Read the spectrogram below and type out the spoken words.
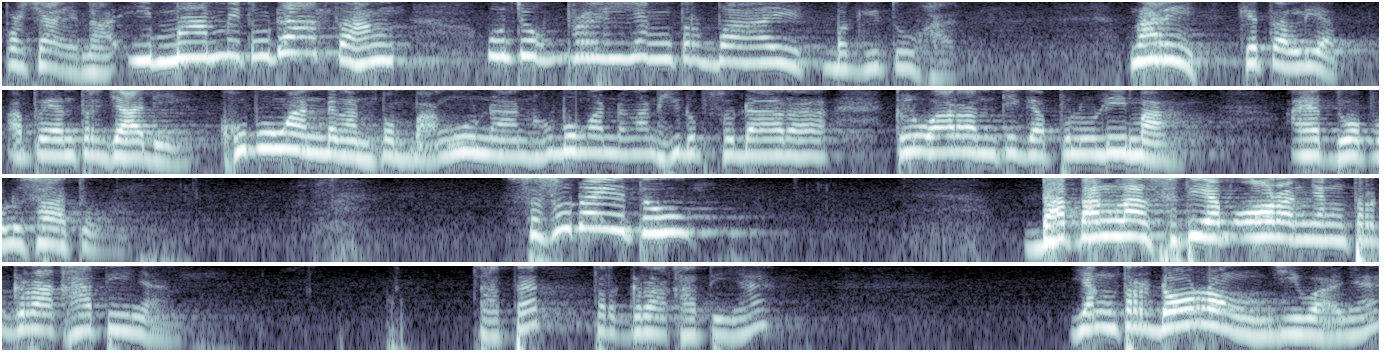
Percaya. Nah imam itu datang untuk beri yang terbaik bagi Tuhan. Mari kita lihat apa yang terjadi. Hubungan dengan pembangunan, hubungan dengan hidup saudara. Keluaran 35 ayat 21. Sesudah itu, datanglah setiap orang yang tergerak hatinya. Catat, tergerak hatinya. Yang terdorong jiwanya.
